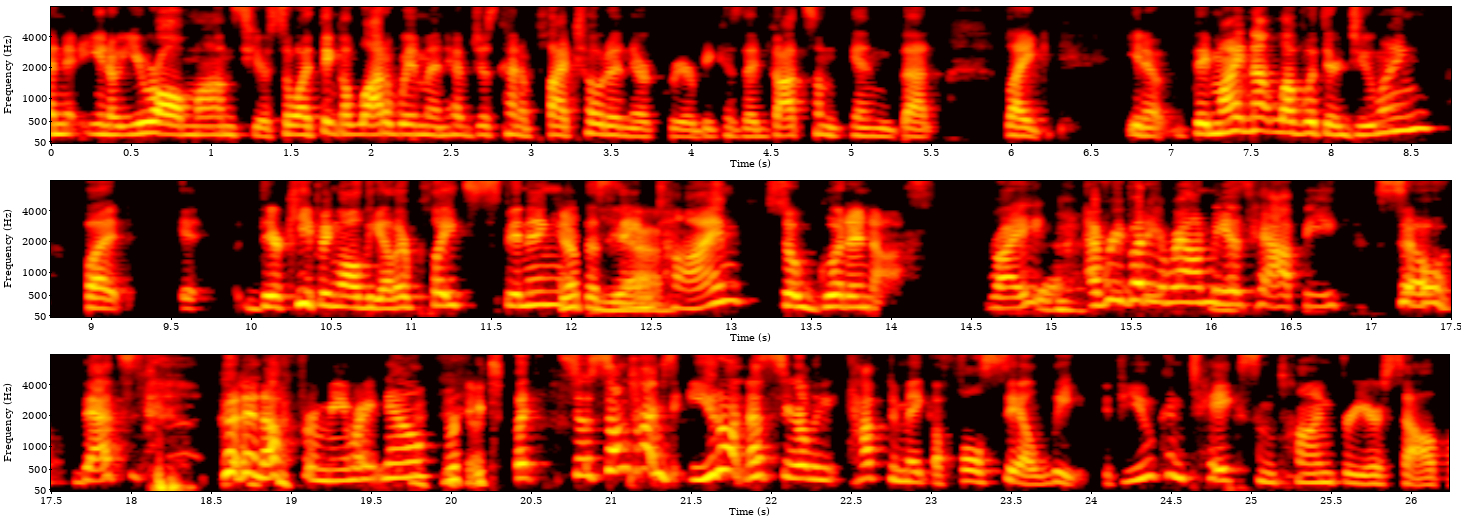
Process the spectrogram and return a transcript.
And you know you're all moms here. So i think a lot of women have just kind of plateaued in their career because they've got something that like you know they might not love what they're doing but it, they're keeping all the other plates spinning yep, at the yeah. same time. So good enough right? Yeah. everybody around me is happy so that's good enough for me right now. Right. But so sometimes you don't necessarily have to make a full sail leap. If you can take some time for yourself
